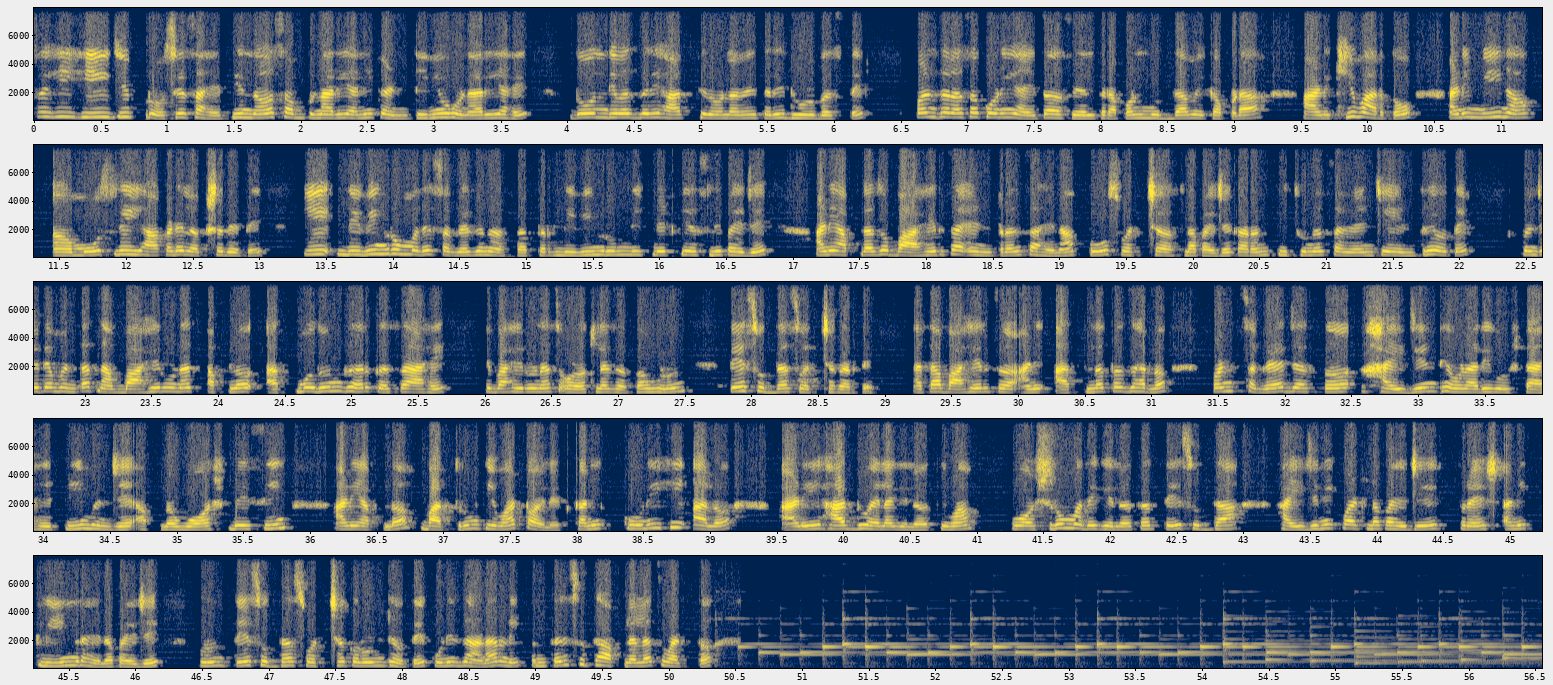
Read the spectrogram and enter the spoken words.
ही ही जी प्रोसेस आहे ती न संपणारी आणि कंटिन्यू होणारी आहे. दोन दिवस जरी हात फिरवला नाही तरी धूळ बसते. पण जर असं कोणी यायचं असेल तर आपण मुद्दाम एक कपडा आणखी मारतो. आणि मी ना मोस्टली ह्याकडे लक्ष देते की लिव्हिंग रूममध्ये सगळेजण असतात. तर लिव्हिंग रूम नीटनेटकी असली पाहिजे. आणि आपला जो बाहेरचा एंट्रन्स आहे ना तो स्वच्छ असला पाहिजे. कारण तिथूनच सगळ्यांची एंट्री होते. म्हणजे ते म्हणतात ना बाहेरूनच आपलं आतमधून घर कसं आहे ते बाहेरूनच ओळखलं जातं. म्हणून ते सुद्धा स्वच्छ करते. आता बाहेरचं आणि आतलं तर झालं पण सगळ्यात जास्त हायजीन ठेवणारी गोष्ट आहे ती म्हणजे आपलं वॉश बेसिन आणि आपलं बाथरूम किंवा टॉयलेट कारण कोणीही आलं आणि हात धुवायला गेलं किंवा वॉशरूममध्ये गेलं तर ते सुद्धा हायजेनिक वाटलं पाहिजे फ्रेश आणि क्लीन राहिलं पाहिजे. म्हणून ते सुद्धा स्वच्छ करून ठेवते. कोणी जाणार नाही पण तरी सुद्धा आपल्यालाच वाटतं.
